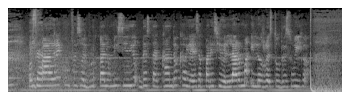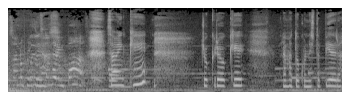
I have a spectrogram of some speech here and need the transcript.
O El sea- padre confesó el brutal homicidio, destacando que había desaparecido el arma y los restos de su hija. O sea, no puede descansar en paz. ¿Saben qué? Yo creo que la mató con esta piedra.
